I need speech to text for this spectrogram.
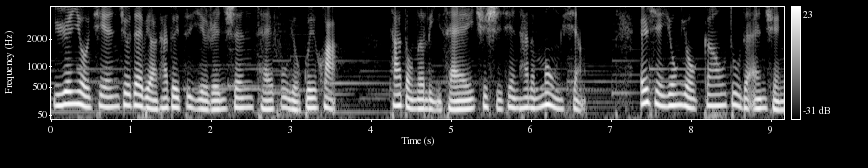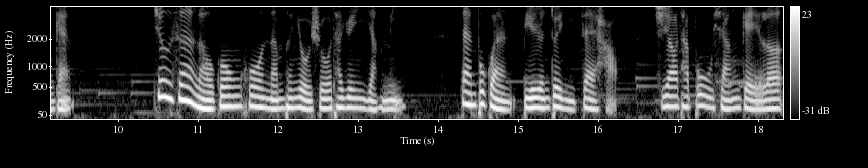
女人有钱就代表她对自己的人生财富有规划，她懂得理财去实现她的梦想，而且拥有高度的安全感。就算老公或男朋友说他愿意养你，但不管别人对你再好。只要他不想给了，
